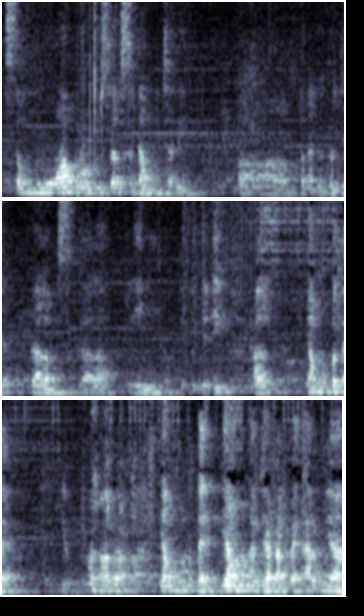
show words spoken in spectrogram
semua produser sedang mencari uh, tenaga kerja dalam segala lini. Gitu. Jadi hal yang kompeten, thank you. yang kompeten, yang mengerjakan PR-nya,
